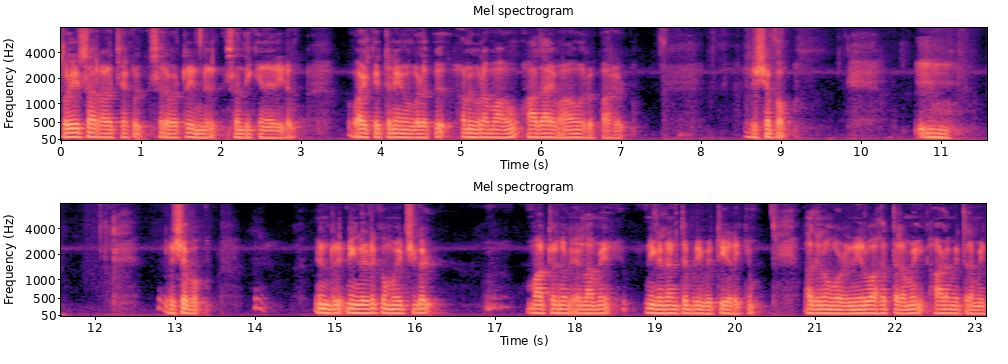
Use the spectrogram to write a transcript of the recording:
தொழில்சார் அலட்சியங்கள் சிலவற்றை இன்று சந்திக்க நேரிடும் வாழ்க்கை துணை உங்களுக்கு அனுகூலமாகவும் ஆதாயமாகவும் இருப்பார்கள். ரிஷபம். ரிஷபம். இன்று நீங்கள் எடுக்கும் முயற்சிகள் மாற்றங்கள் எல்லாமே நீங்கள் நினைத்தபடி வெற்றி கிடைக்கும் அதில் உங்களுடைய நிர்வாகத் திறமை ஆளுமை திறமை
